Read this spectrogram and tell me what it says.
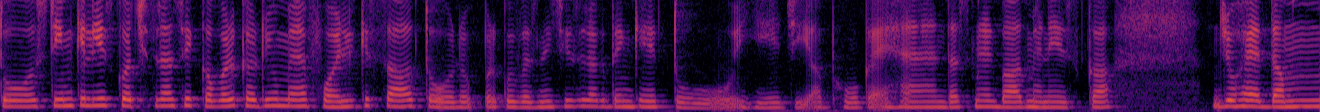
तो स्टीम के लिए इसको अच्छी तरह से कवर कर रही हूँ मैं फॉइल के साथ और ऊपर कोई वज़नी चीज़ रख देंगे। तो ये जी अब हो गए हैं। दस मिनट बाद मैंने इसका जो है दम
